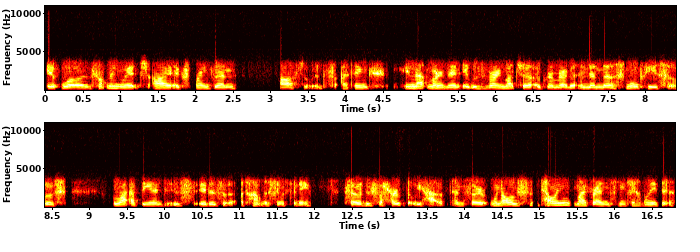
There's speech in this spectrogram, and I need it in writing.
it was something which I explained then afterwards. I think in that moment it was very much a, a grim moment, and then the small piece of light at the end is it is a, a timeless symphony. So it is the hope that we have. And so when I was telling my friends and family this,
